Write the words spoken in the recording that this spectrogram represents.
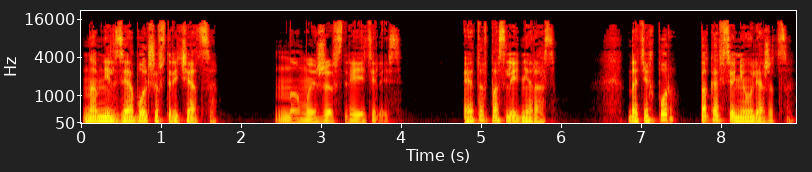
Нам нельзя больше встречаться. Но мы же встретились. Это в последний раз. До тех пор, пока все не уляжется.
